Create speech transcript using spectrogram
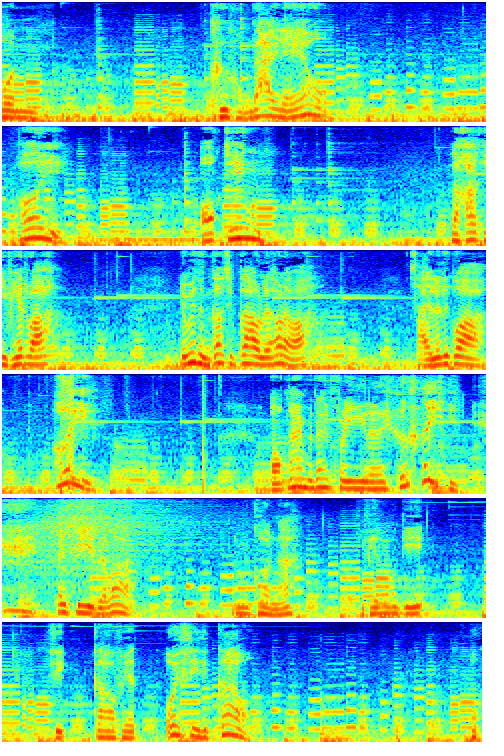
คน คือผมได้แล้ว เฮ้ย ออกจริง ราคากี่เพชรวะ ยังไม่ถึง 99 เลยเท่าไหร่วะ ใส่เลยดีกว่า เฮ้ย ออกง่ายมันได้ฟรีเลย เฮ้ย ไม่ฟรีแต่ว่า ดูก่อนนะ กี่เพชรเมื่อกี้สิบเก้าเพชรโอ้ยสี่สิบเก้าหก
